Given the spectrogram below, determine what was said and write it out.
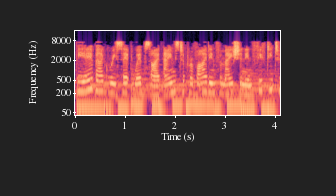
The Airbag Reset website aims to provide information in 52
